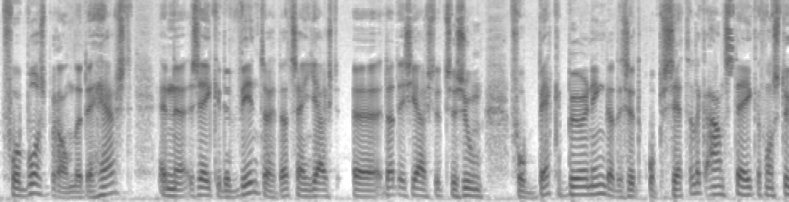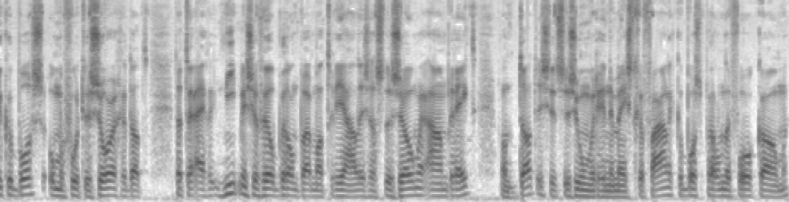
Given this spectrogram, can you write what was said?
voor bosbranden. De herfst en zeker de winter, dat, zijn juist, dat is juist het seizoen voor backburning. Dat is het opzettelijk aansteken van stukken bos. Om ervoor te zorgen dat, dat er eigenlijk niet meer zoveel brandbaar materiaal is als de zomer aanbreekt. Want dat is het seizoen waarin de meest gevaarlijke bosbranden voorkomen.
